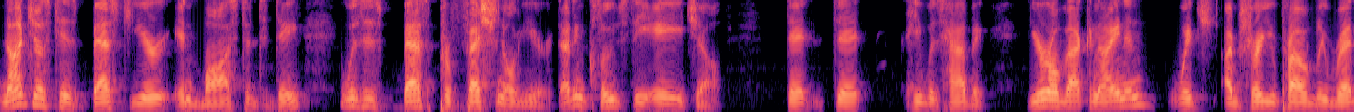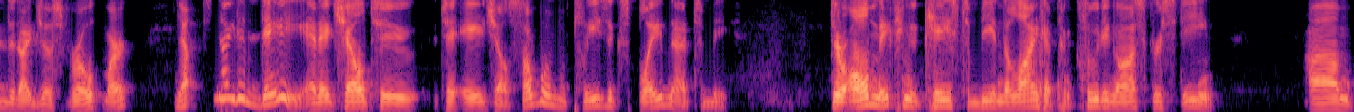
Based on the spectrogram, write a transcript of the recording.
not just his best year in Boston to date; it was his best professional year. That includes the AHL that that he was having. Urho Vaakanainen, which I'm sure you probably read that I just wrote, Mark. Yep. It's night and day, NHL to to AHL. Someone would please explain that to me. They're all making a case to be in the lineup, including Oscar Steen. Um,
